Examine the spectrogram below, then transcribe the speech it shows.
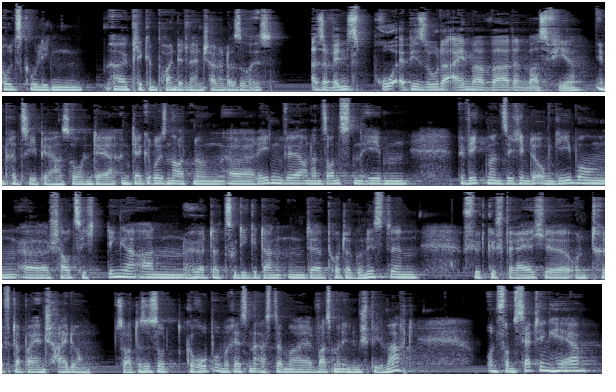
oldschooligen äh, Click-and-Point-Adventure oder so ist. Also wenn es pro Episode einmal war, dann war es viel. Im Prinzip ja, so in der, in der Größenordnung äh, reden wir und ansonsten eben bewegt man sich in der Umgebung, äh, schaut sich Dinge an, hört dazu die Gedanken der Protagonistin, führt Gespräche und trifft dabei Entscheidungen. So, das ist so grob umrissen erst einmal, was man in dem Spiel macht. Und vom Setting her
